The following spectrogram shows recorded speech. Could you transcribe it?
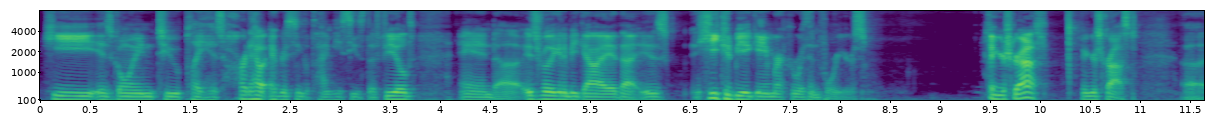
He is going to play his heart out every single time he sees the field, and uh, is really going to be a guy that is he could be a game wrecker within four years. Fingers crossed. Fingers crossed. Uh,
